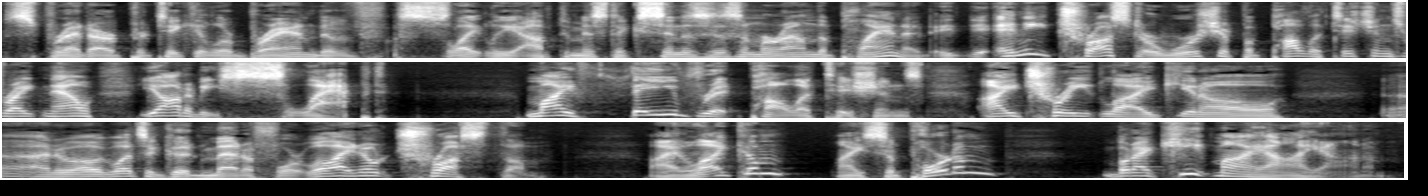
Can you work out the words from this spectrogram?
Spread our particular brand of slightly optimistic cynicism around the planet. Any trust or worship of politicians right now, you ought to be slapped. My favorite politicians, I treat like you know, uh, know, what's a good metaphor? Well, I don't trust them. I like them, I support them, but I keep my eye on them.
